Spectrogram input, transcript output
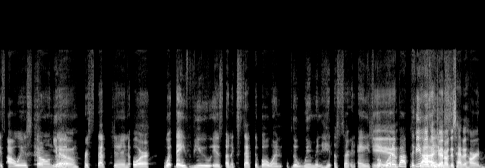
it's always thrown You the know? perception or what they view is unacceptable when the women hit a certain age. But what about the guys? Females in general just have it hard.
